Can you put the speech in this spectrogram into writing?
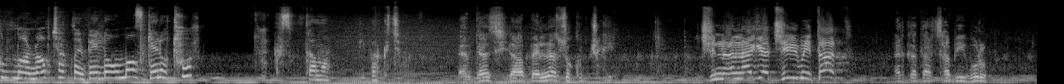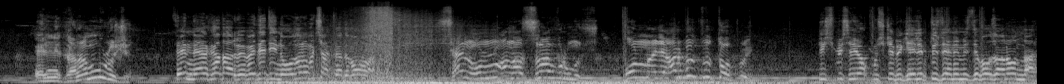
bunlar ne yapacakları belli olmaz. Gel otur. Dur kızım tamam bir bakacağım. Evden silahı beline sokup çıkayım. İçinden ne geçeyim Mithat? Her kadar sabi vurup elini kana mı vuracaksın? Sen ne kadar bebe dediğin oğlunu bıçakladı baba. Sen onun anasına vurmuşsun. Onunla yarbut mu toplayın? Hiçbir şey yokmuş gibi gelip düzenimizi bozan onlar.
